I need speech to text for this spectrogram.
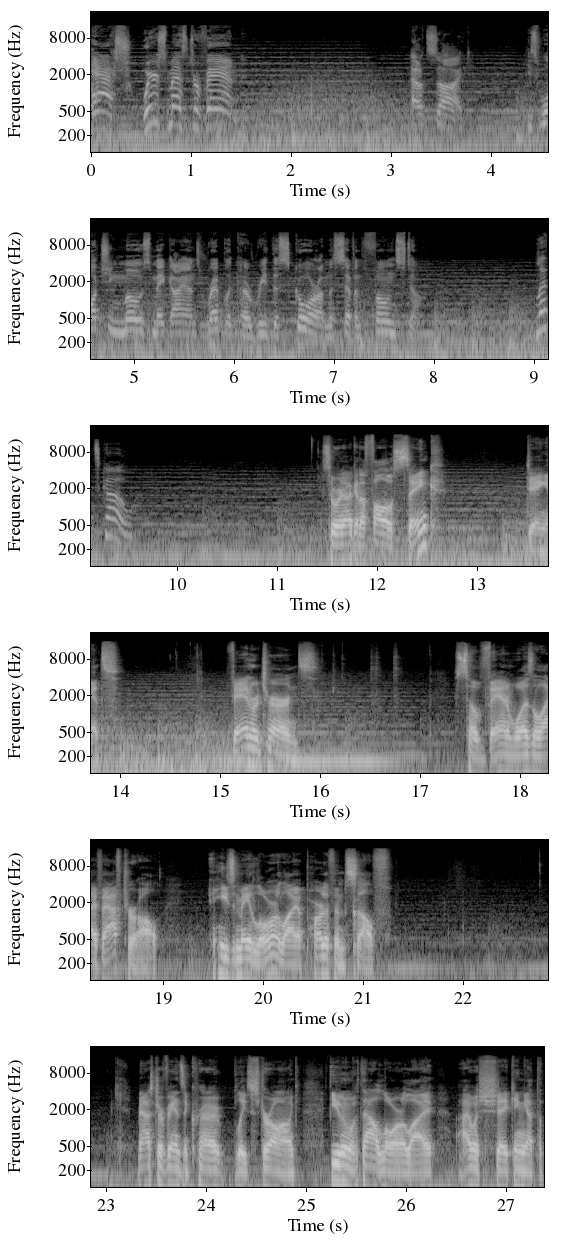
Ash, where's Master Van? Outside. He's watching Mohs make Ion's replica read the score on the seventh Fonstone. Let's go. So we're not gonna follow Sync? Dang it. Van returns. So Van was alive after all. and He's made Lorelei a part of himself. Master Van's incredibly strong. Even without Lorelei, I was shaking at the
